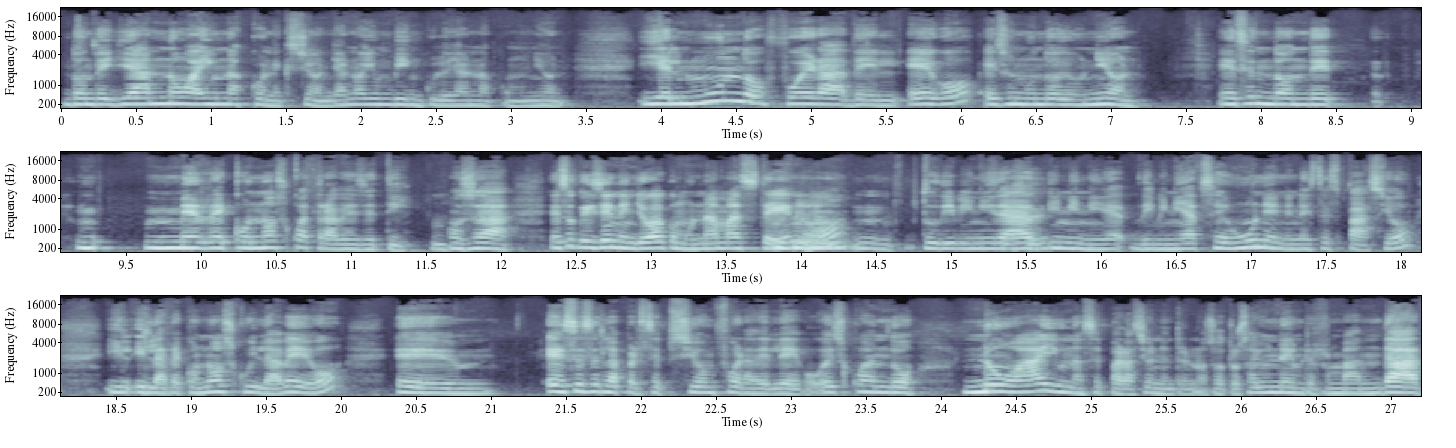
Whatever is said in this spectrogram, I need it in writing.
donde ya no hay una conexión, ya no hay un vínculo, ya no hay una comunión. Y el mundo fuera del ego es un mundo de unión, es en donde me reconozco a través de ti. O sea, eso que dicen en yoga como namaste, ¿no? Tu divinidad y mi divinidad se unen en este espacio y, la reconozco y la veo. Eh, esa es la percepción fuera del ego. Es cuando no hay una separación entre nosotros, hay una hermandad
